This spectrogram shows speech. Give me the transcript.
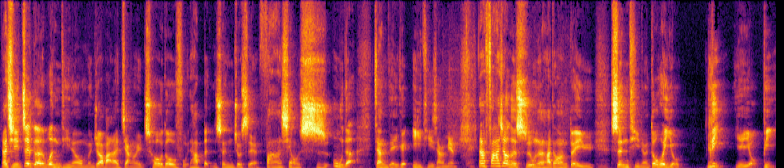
那其实这个问题呢，我们就要把它讲为臭豆腐它本身就是发酵食物的这样的一个议题上面。那发酵的食物呢，它通常对于身体呢都会有。利也有弊，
